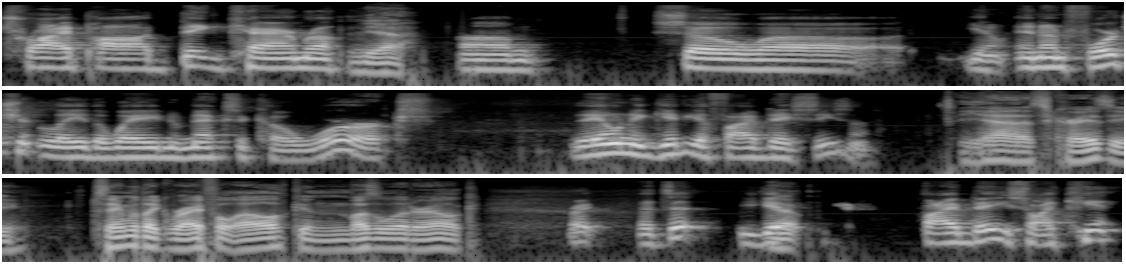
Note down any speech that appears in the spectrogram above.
tripod, big camera. Yeah. Um. So uh, you know, and unfortunately, the way New Mexico works, they only give you a five day season. Yeah, that's crazy. Same with like rifle elk and muzzleloader elk. Right. That's it. You get yep. five days. So I can't,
